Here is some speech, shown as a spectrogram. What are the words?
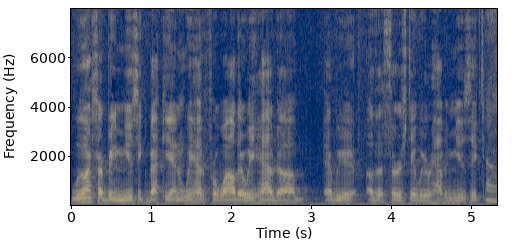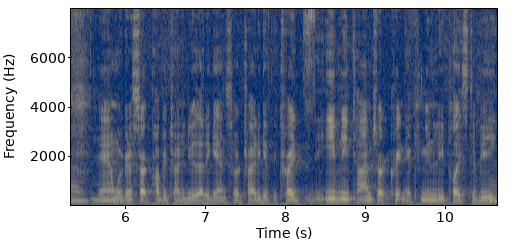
we want to start bringing music back in. We had for a while there. We had um, every other Thursday we were having music, and we're going to start probably trying to do that again. So try to get try the evening time, start creating a community place to be,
